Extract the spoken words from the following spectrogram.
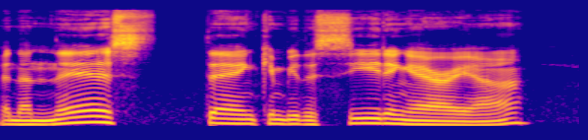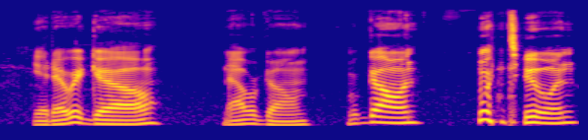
And then this thing can be the seating area. Yeah, there we go. Now we're going. We're going. We're doing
